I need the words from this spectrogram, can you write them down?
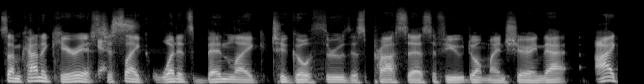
So I'm kind of curious, yes. just like what it's been like to go through this process, if you don't mind sharing that I,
